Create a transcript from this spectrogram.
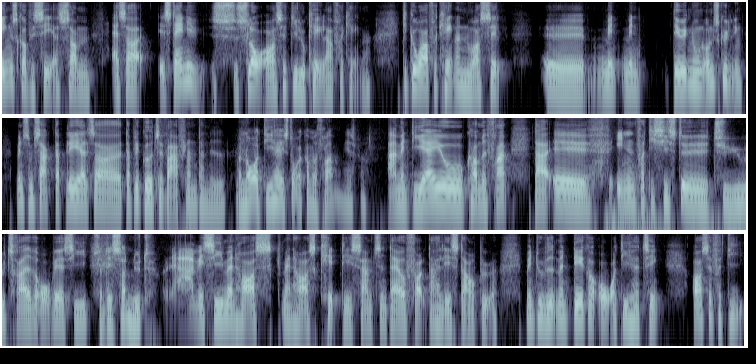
engelske officerer, som, altså Stanley slår også de lokale afrikanere. Det gjorde afrikanerne nu også selv, øh, men, men det er jo ikke nogen undskyldning, men som sagt, der blev altså der blev gået til vaflerne dernede. Hvornår er de her historier kommet frem, Jesper? Ja, men de er jo kommet frem der øh, inden for de sidste 20-30 år, vil jeg sige. Så det er så nyt? Ja, jeg vil sige, man har, også, man har også kendt det i samtiden. Der er jo folk, der har læst dagbøger. Men du ved, man dækker over de her ting. Også fordi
